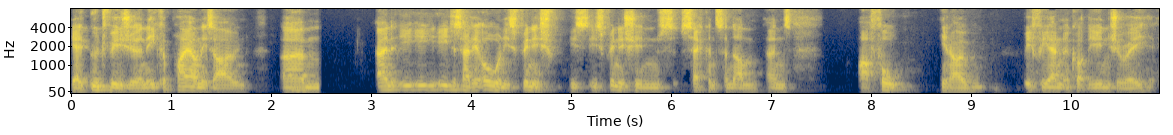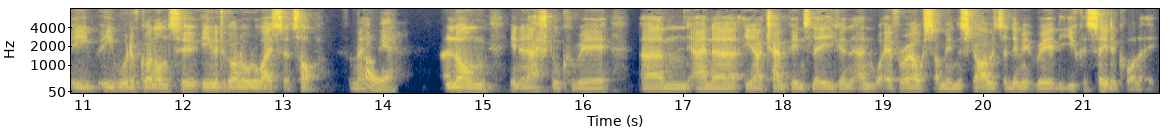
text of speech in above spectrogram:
He had good vision. He could play on his own. Um, and he, he just had it all. And his finish, his, his finishing's second to none. And I thought, you know, if he hadn't got the injury, he, he would have gone on to he would have gone all the way to the top for me. Oh yeah, a long international career um, and uh, you know Champions League and, and whatever else. I mean, the sky was the limit. Really, you could see the quality.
